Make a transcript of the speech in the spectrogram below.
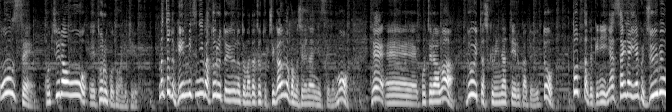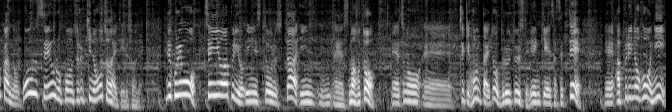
音声、こちらを、えー、撮ることができる。まあ、ちょっと厳密に言えば撮るというのとまたちょっと違うのかもしれないんですけども、ね、えー、こちらはどういった仕組みになっているかというと、撮った時に最大約10秒間の音声を録音する機能を備えているそうで。で、これを専用アプリをインストールしたイン、えー、スマホと、えー、その、えー、チェキ本体と Bluetooth で連携させて、えー、アプリの方に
